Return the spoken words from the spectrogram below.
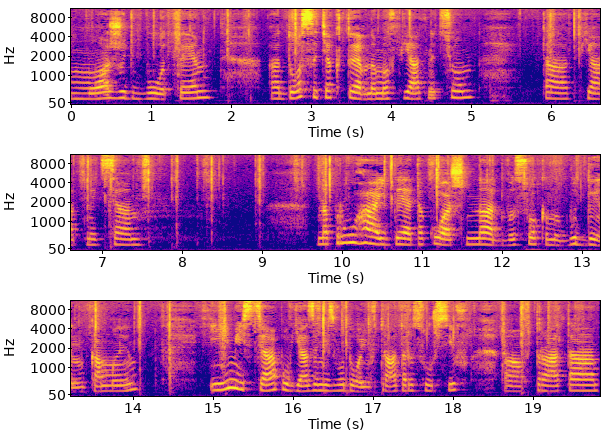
можуть бути е, досить активними в п'ятницю. Так, п'ятниця. Напруга йде також над високими будинками. І місця пов'язані з водою. Втрата ресурсів, втрата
